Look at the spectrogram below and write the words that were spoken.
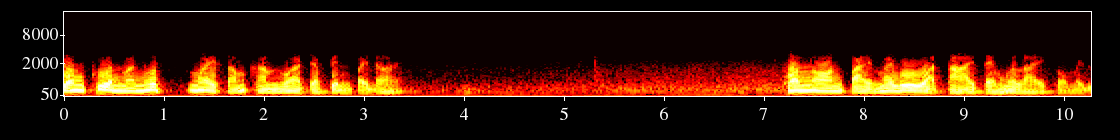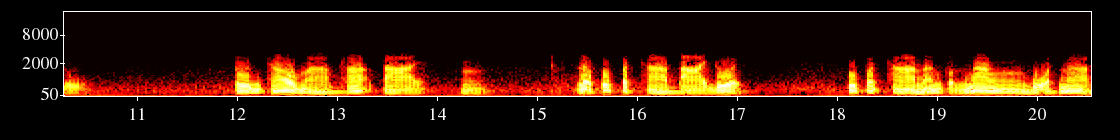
จนเพื่อนมนุษย์ไม่สำคัญว่าจะเป็นไปได้ พอนอนไปไม่รู้ว่าตายแต่เมื่อไรก็ไม่รู้ตื่นเช้ามาพระตาย อืม แล้วอุปชาตายด้วย อุปชานั้นก็นั่งบวชนาค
